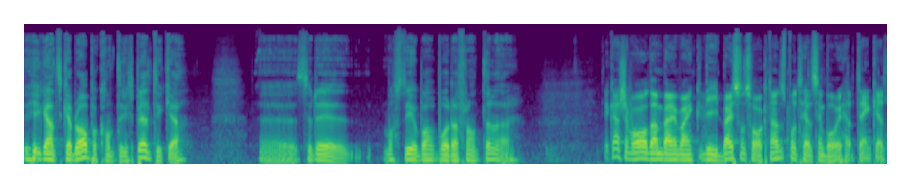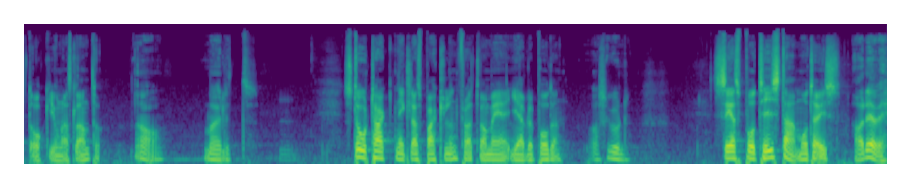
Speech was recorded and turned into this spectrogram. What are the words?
är ganska bra på kontringsspel tycker jag. Eh, så det måste jobba på båda fronterna där. Det kanske var Adam Bergmark Wiberg som saknades mot Helsingborg helt enkelt och Jonas Lantto. Ja, möjligt. Stort tack Niklas Backlund för att du var med i Gävlepodden. Varsågod. Ses på tisdag mot ÖIS. Ja, det gör vi.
